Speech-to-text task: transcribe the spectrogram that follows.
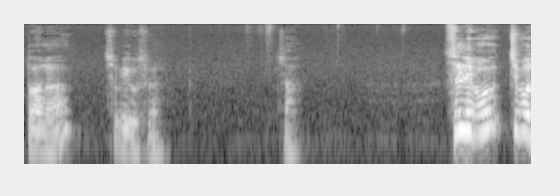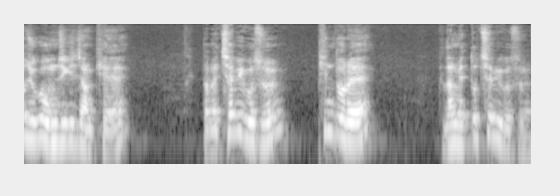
또 하나 채비구슬. 자 슬리브 찝어주고 움직이지 않게. 그 다음에 채비구슬 핀도레 그 다음에 또 채비구슬.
